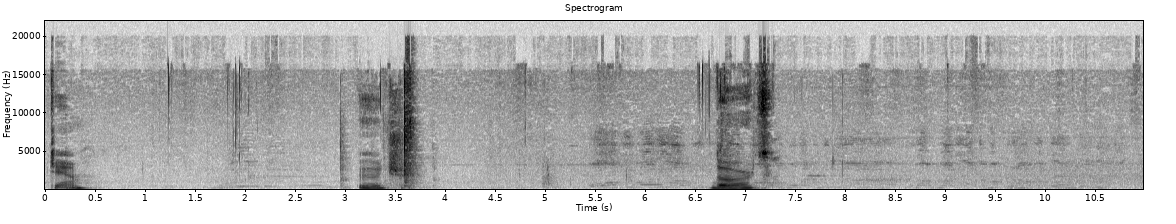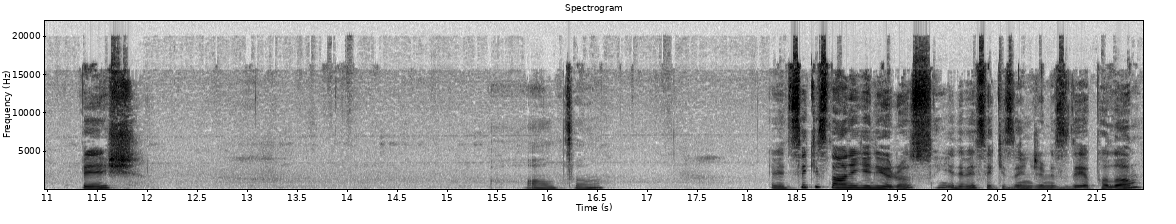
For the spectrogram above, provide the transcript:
İki. Üç. Dört. Beş. 6 Evet 8 tane geliyoruz. 7 ve 8 zincirimizi de yapalım.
